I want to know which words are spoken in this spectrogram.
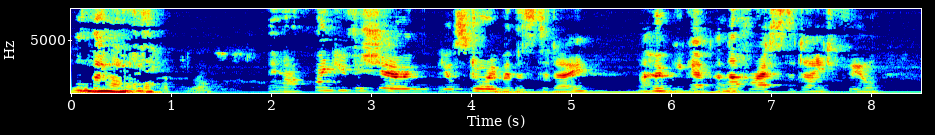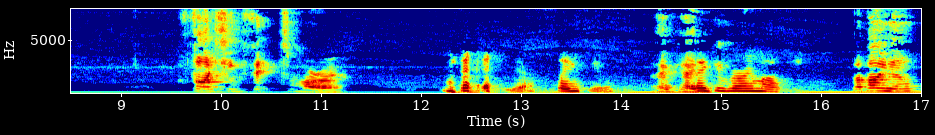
Well, thank you for, yeah, thank you for sharing your story with us today. I hope you get enough rest today to feel fighting fit tomorrow. yeah, thank you. Okay. Thank you very much. Bye bye now.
